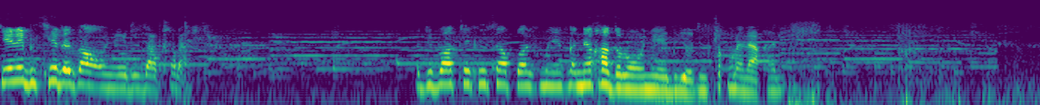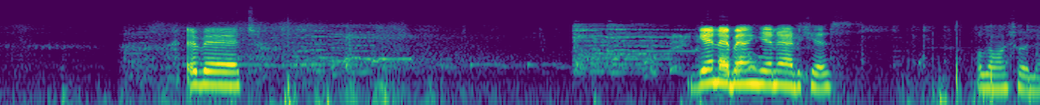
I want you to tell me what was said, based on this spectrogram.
Yine bir kere daha oynuyoruz arkadaşlar. Acaba tek hesaplaşmayı ne kadar oynayabiliyorum çok merak ediyorum. Evet. Gene ben gene herkes. O zaman şöyle.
